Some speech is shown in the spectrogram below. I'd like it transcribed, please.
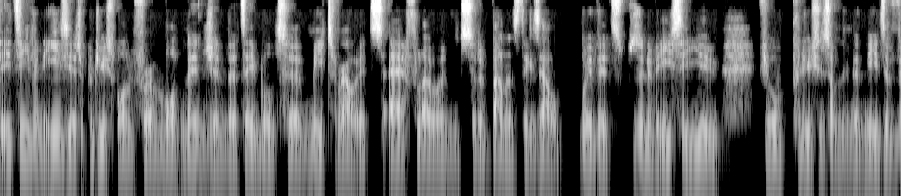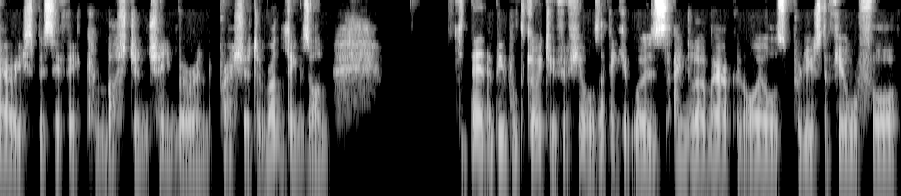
it's even easier to produce one for a modern engine that's able to meter out its airflow and sort of balance things out with its sort of ECU. If you're producing something that needs a very specific combustion chamber and pressure to run things on, they're the people to go to for fuels. I think it was Anglo American Oils produced the fuel for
